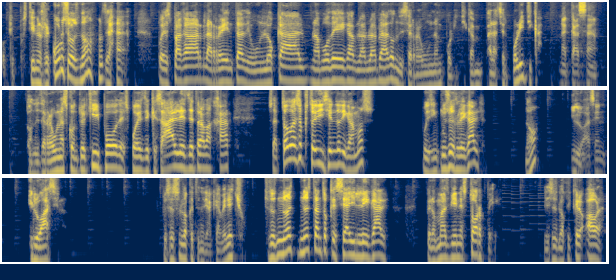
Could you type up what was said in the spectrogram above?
Porque pues tienes recursos, ¿no? O sea, puedes pagar la renta de un local, una bodega, bla, bla, bla, donde se reúnan política para hacer política. Una casa. Donde te reúnas con tu equipo después de que sales de trabajar. O sea, todo eso que estoy diciendo, digamos, pues incluso es legal, ¿no? Y lo hacen. y lo hacen. Pues eso es lo que tendría que haber hecho. Entonces, no es, no es tanto que sea ilegal, pero más bien es torpe. Eso es lo que creo. Ahora,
